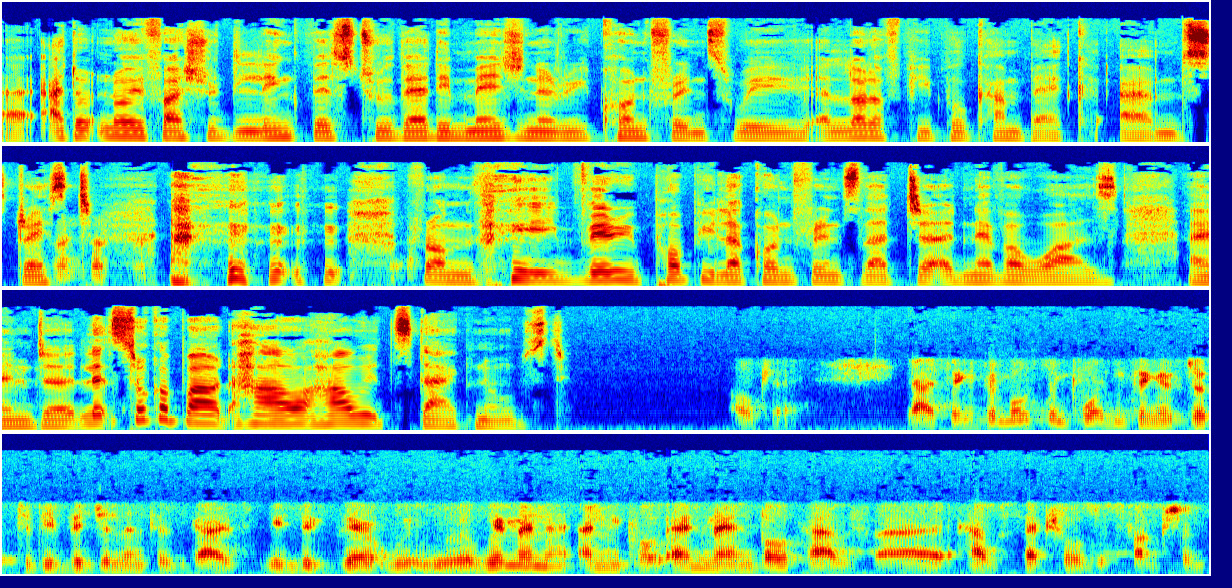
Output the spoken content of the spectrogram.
uh, I don't know if I should link this to that imaginary conference where a lot of people come back um, stressed from the very popular conference that uh, never was. And uh, let's talk about how how it's diagnosed. Okay. Yeah, I think the most important thing is just to be vigilant as guys. We, we, women and, and men both have uh, have sexual dysfunction.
